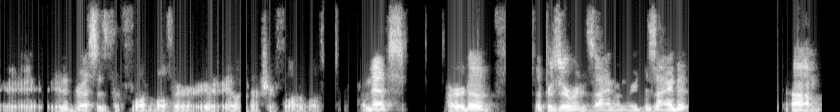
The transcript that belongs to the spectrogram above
it addresses the floatables or it'll capture floatables, and that's part of the preserver design when we designed it um,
